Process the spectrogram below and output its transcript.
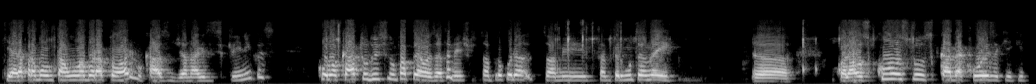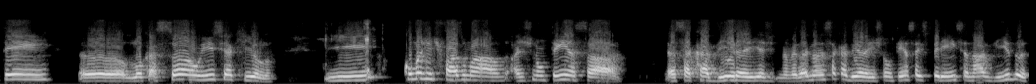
que era para montar um laboratório, no caso de análises clínicas, colocar tudo isso no papel, exatamente o que tu está procurando, tá me, tá me perguntando aí. Uh, qual é os custos, cada coisa que, que tem, uh, locação, isso e aquilo. E como a gente faz uma. A gente não tem essa, essa cadeira aí, na verdade não é essa cadeira, a gente não tem essa experiência na vida,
